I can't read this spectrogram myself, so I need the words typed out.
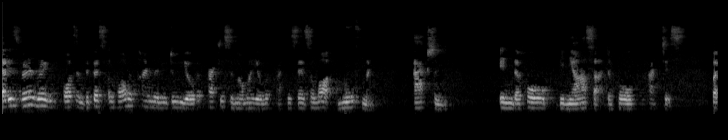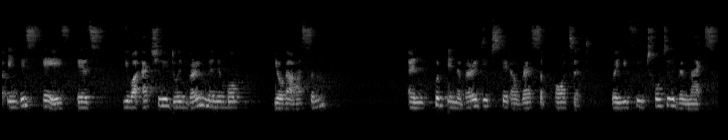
That is very, very important because a lot of time when you do yoga practice, a normal yoga practice, there's a lot of movement, action in the whole vinyasa, the whole practice. But in this case, it's you are actually doing very minimal yoga asana and put in a very deep state of rest supported where you feel totally relaxed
